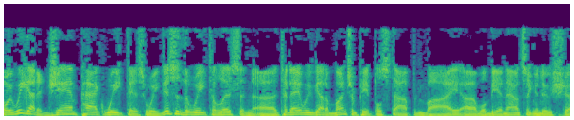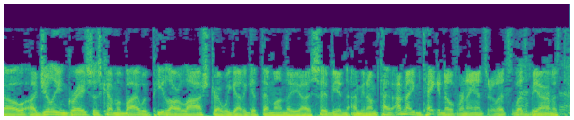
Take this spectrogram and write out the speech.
Boy, we got a jam-packed week this week. This is the week to listen. Uh, today we've got a bunch of people stopping by. Uh, we'll be announcing a new show. Uh, Jillian Grace is coming by with Pilar Lastra. We got to get them on the uh, Sybian. I mean, I'm i I'm not even taking no for an answer. Let's let's be honest.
